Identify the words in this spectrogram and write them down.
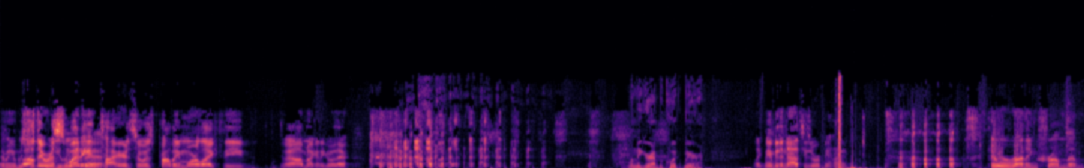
I mean, it was Well, just they were really sweaty bad. and tired, so it was probably more like the. Well, I'm not going to go there. let me grab a quick beer. like maybe the Nazis were behind it. they were running from them.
